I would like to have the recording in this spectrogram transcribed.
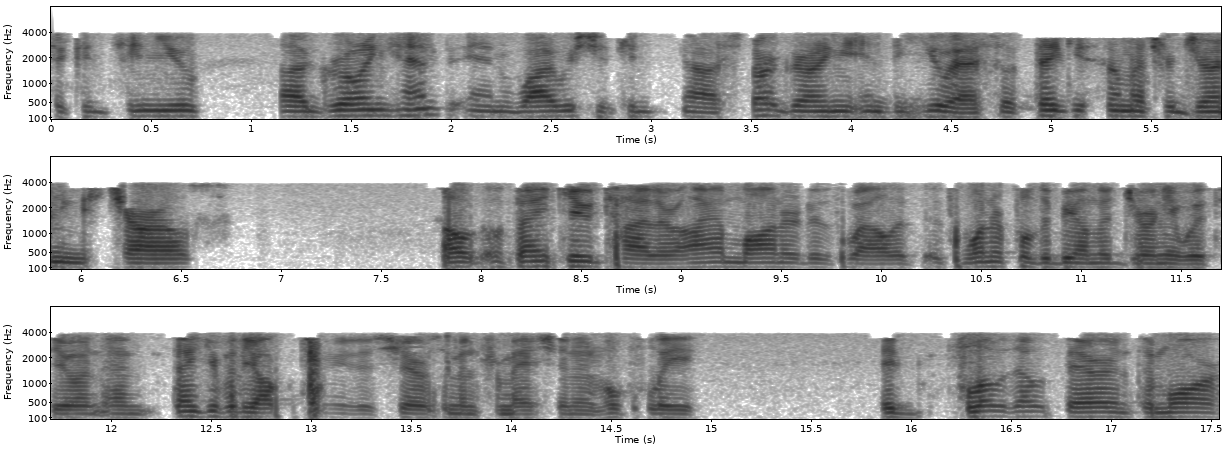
to continue uh, growing hemp and why we should con- uh, start growing it in the U.S. So thank you so much for joining us, Charles. Oh, thank you, Tyler. I am honored as well. It's, it's wonderful to be on the journey with you, and, and thank you for the opportunity to share some information, and hopefully it flows out there into more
